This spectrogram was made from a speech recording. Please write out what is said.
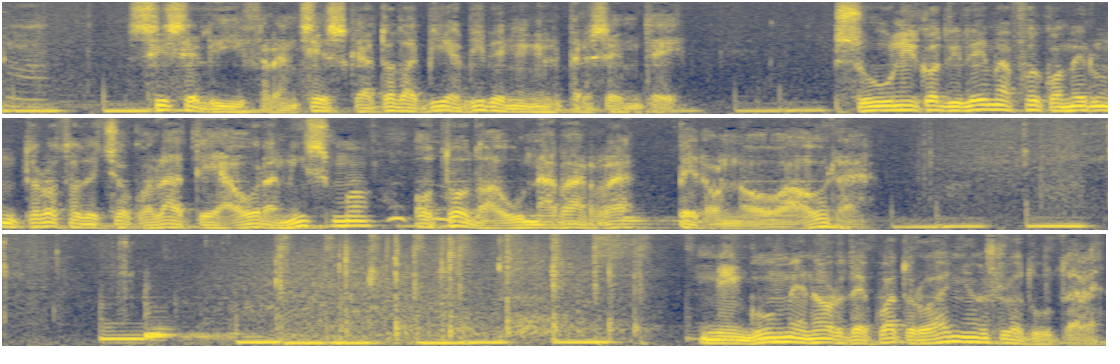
now. Cicely y Francesca todavía viven en el presente. Su único dilema fue comer un trozo de chocolate ahora mismo o toda una barra, pero no ahora. Ningún menor de cuatro años lo duda.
